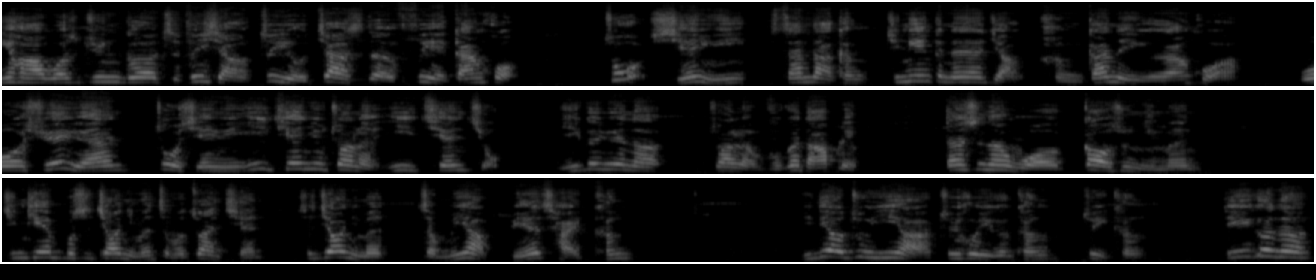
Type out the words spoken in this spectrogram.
你好，我是军哥，只分享最有价值的副业干货。做闲鱼三大坑，今天跟大家讲很干的一个干货啊。我学员做闲鱼一天就赚了一千九，一个月呢赚了五个 W。但是呢，我告诉你们，今天不是教你们怎么赚钱，是教你们怎么样别踩坑。一定要注意啊，最后一个坑最坑。第一个呢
